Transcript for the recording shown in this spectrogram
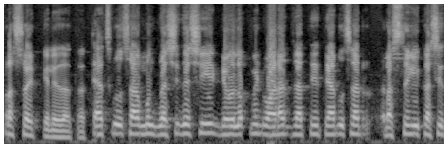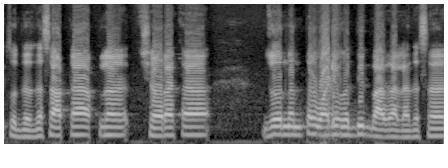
प्रस्तावित केले जातात. त्याचनुसार मग जशी जशी डेव्हलपमेंट वाढत जाते त्यानुसार रस्ते विकसित होतात जसं आता आपलं शहराचा जो नंतर वाढीव भाग आला जसं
